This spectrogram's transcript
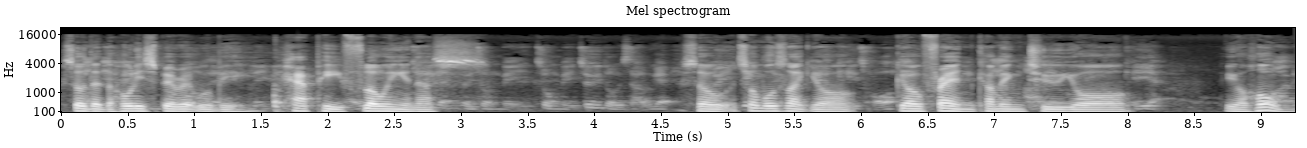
so that the Holy Spirit will be happy flowing in us. So it's almost like your girlfriend coming to your your home.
